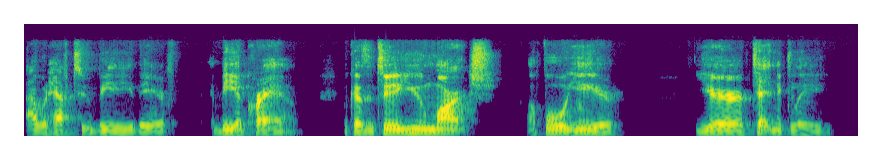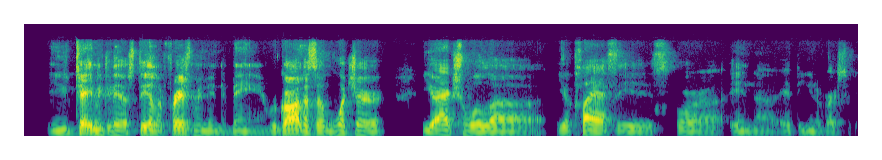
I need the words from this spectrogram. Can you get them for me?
I would have to be there, be a crab, because until you march a full year, you're technically you technically are still a freshman in the band, regardless of what your your actual uh your class is or uh, in uh, at the university.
